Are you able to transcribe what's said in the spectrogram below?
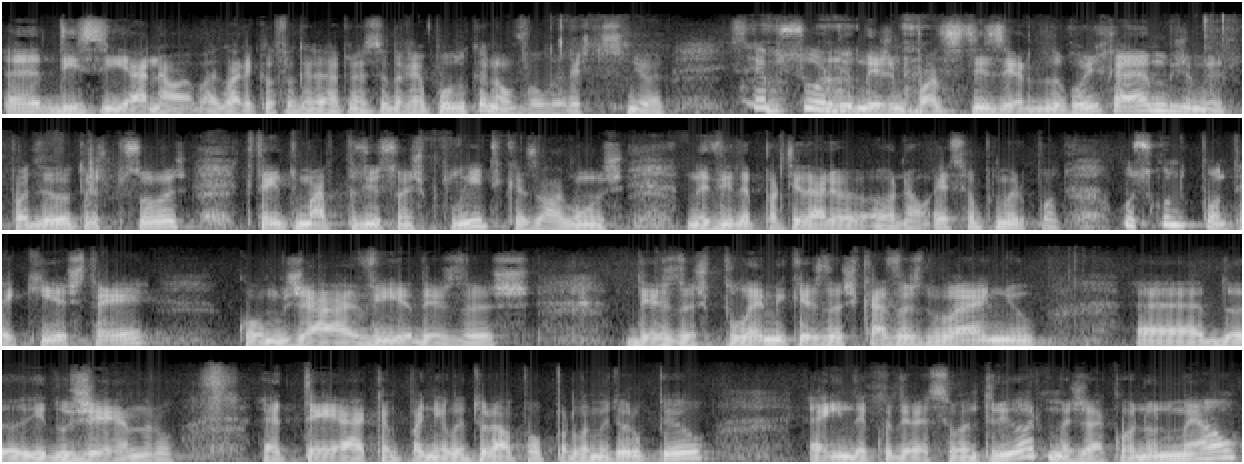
uh, dizia, ah não, agora que ele foi candidato à presidência da República, não vou ler este senhor. Isso é absurdo. O mesmo pode-se dizer de Rui Ramos, o mesmo pode dizer de outras pessoas que têm tomado posições políticas, alguns na vida partidária ou não. Esse é o primeiro ponto. O segundo ponto é que este é, como já havia desde as, desde as polémicas das casas de banho uh, de, e do género até à campanha eleitoral para o Parlamento Europeu, ainda com a direção anterior, mas já com o Nuno Melo,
